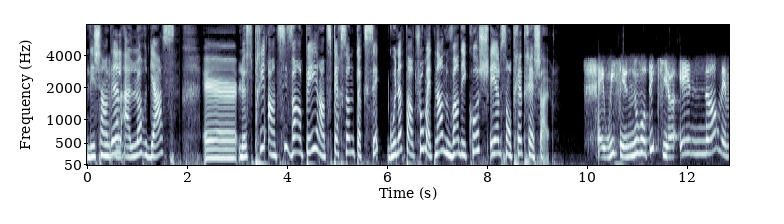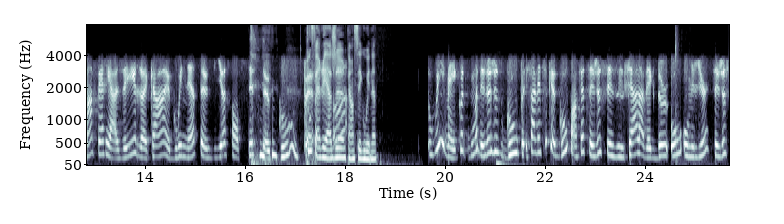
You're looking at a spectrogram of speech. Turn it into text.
les chandelles à l'orgasme, euh, le spray anti-vampire, anti-personne toxique. Gwyneth Paltrow maintenant nous vend des couches et elles sont très très chères. Eh oui, c'est une nouveauté qui a énormément fait réagir quand Gwyneth, via son site Goop. Tout fait réagir quand c'est Gwyneth. Oui, mais écoute, moi déjà juste Goop. Savais-tu que Goop, en fait, c'est juste ses initiales avec deux O au milieu? C'est juste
